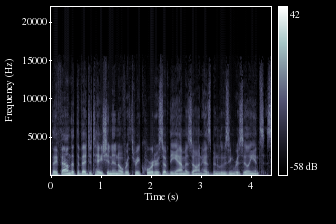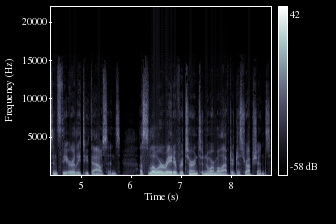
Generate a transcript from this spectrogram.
They found that the vegetation in over three quarters of the Amazon has been losing resilience since the early 2000s, a slower rate of return to normal after disruptions.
